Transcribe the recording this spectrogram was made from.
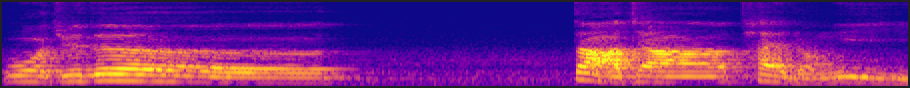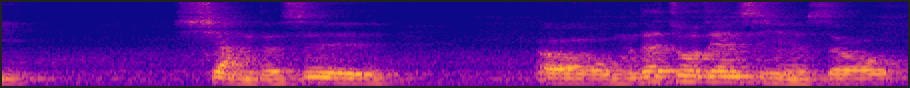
我觉得大家太容易。想的是，呃，我们在做这件事情的时候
